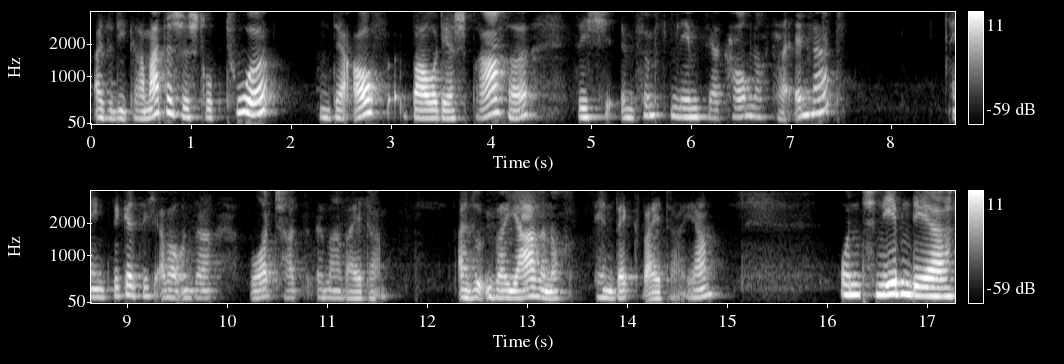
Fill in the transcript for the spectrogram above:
also die grammatische Struktur und der Aufbau der Sprache sich im fünften Lebensjahr kaum noch verändert, entwickelt sich aber unser Wortschatz immer weiter. Also über Jahre noch hinweg weiter, ja. Und neben der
